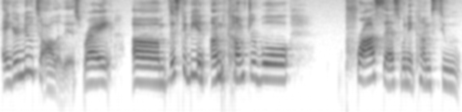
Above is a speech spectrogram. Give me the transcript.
and you're new to all of this, right? Um, this could be an uncomfortable process when it comes to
